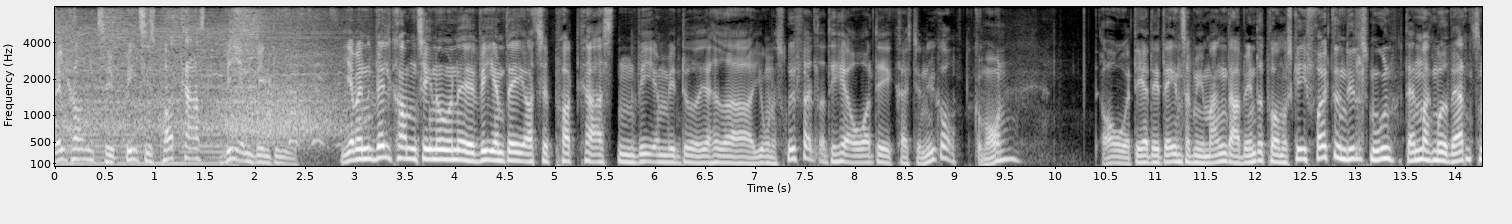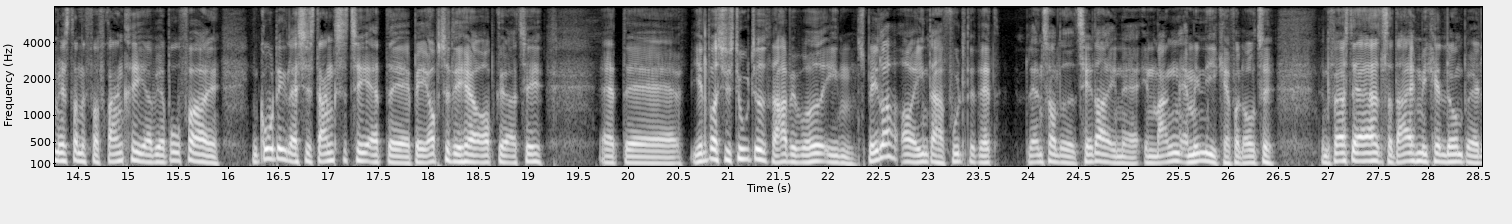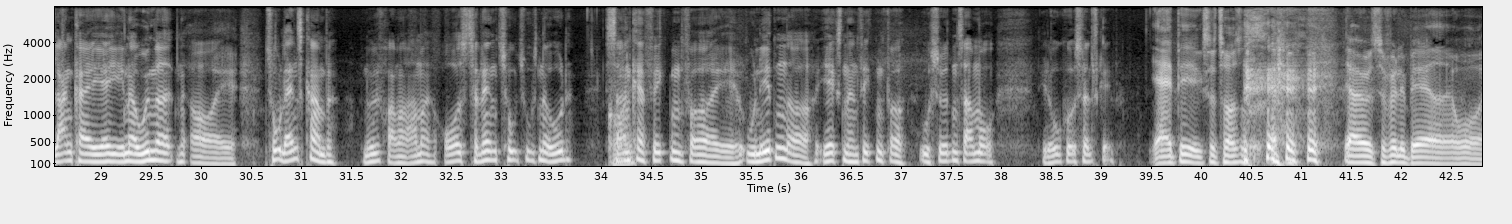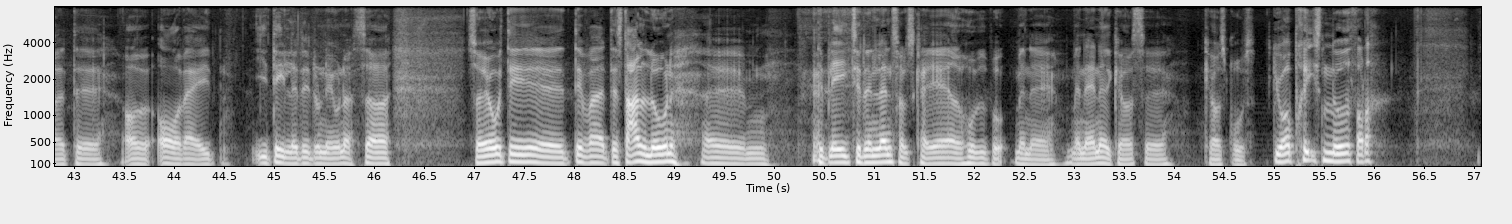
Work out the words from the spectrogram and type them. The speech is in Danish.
Velkommen til BT's podcast VM-vinduet. Jamen, velkommen til endnu en uh, VM-dag og til podcasten VM-vinduet. Jeg hedder Jonas Ryfeldt, og det her over det er Christian Nygaard. Godmorgen. Og det her det er dagen, som vi mange, der har ventet på, og måske frygtet en lille smule. Danmark mod verdensmesterne fra Frankrig, og vi har brug for uh, en god del assistance til at bage op til det her opgør, til at hjælpe os i studiet. Der har vi både en spiller og en, der har fulgt det landsholdet tættere, end, uh, end mange almindelige kan få lov til. Den første er altså dig, Michael Lump. Lang karriere i ind- og udenland, og uh, to landskampe. Nu fra Marama. Årets talent 2008. Sanka fik den for uh, U19, og Eriksen han fik den for U17 samme år. Det er et OK selskab. Ja, det er ikke så tosset. jeg er jo selvfølgelig bæret over at, øh, over at være i, i del af det, du nævner. Så, så jo, det, det, var, det startede lovende. Øh, det blev ikke til den landsholdskarriere, jeg havde håbet på, men, øh, men andet kan også, øh, kan også bruges. Gjorde prisen noget for dig?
